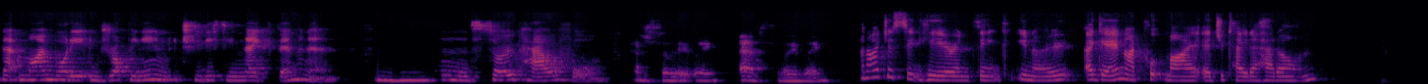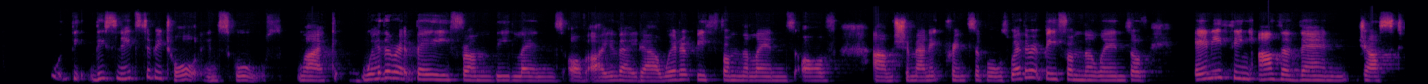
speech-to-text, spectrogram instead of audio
that mind body and dropping in to this innate feminine. Mm-hmm. Mm, so powerful. Absolutely. Absolutely. And I just sit here and think, you know, again, I put my educator hat on. Th- this needs to be taught in schools, like whether it be from the lens of Ayurveda, whether it be from the lens of um, shamanic principles, whether it be from the lens of anything other than just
